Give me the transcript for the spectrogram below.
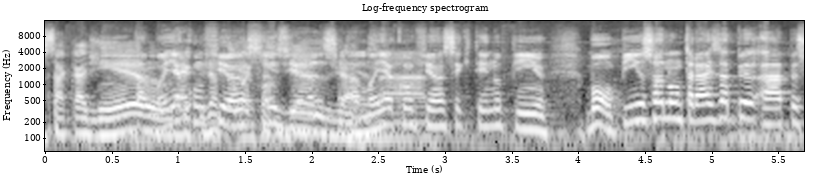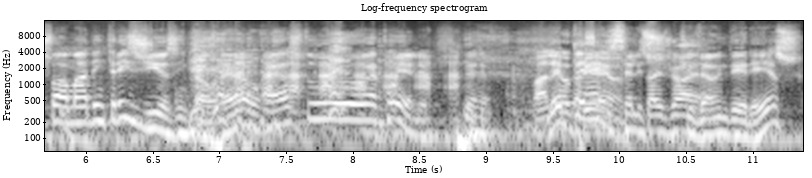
Sacar dinheiro. Tamanha É que já tô há confiança. 15 anos já. Tamanha Exato. confiança que tem no Pinho. Bom, o Pinho só não traz a, pe- a pessoa amada em três dias, então, né? O resto é com ele. Valeu, Depende, Pinho. se ele Tá tiver o endereço.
